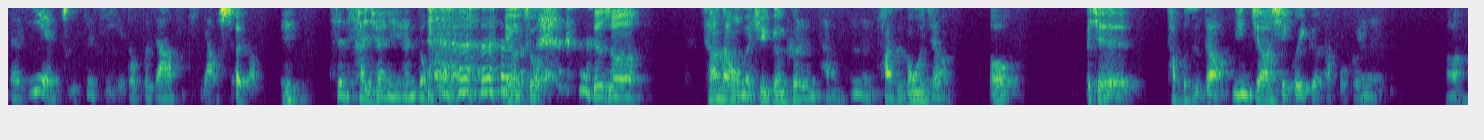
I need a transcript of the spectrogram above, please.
的业主自己也都不知道自己要什么？哎，是不是？看起来你很懂，没有错，就是说。常常我们去跟客人谈，嗯，他只跟我讲哦，而且他不知道，你叫他写规格，他不会，嗯，啊，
